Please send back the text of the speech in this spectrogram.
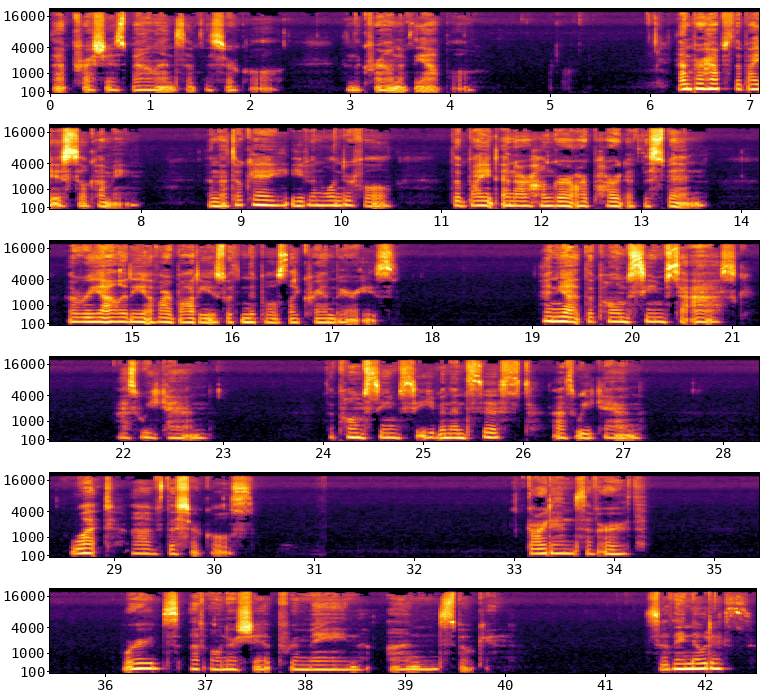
that precious balance of the circle and the crown of the apple. And perhaps the bite is still coming, and that's okay, even wonderful. The bite and our hunger are part of the spin, a reality of our bodies with nipples like cranberries. And yet the poem seems to ask, as we can. The poem seems to even insist, as we can. What of the circles? Gardens of earth. Words of ownership remain unspoken. So they notice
